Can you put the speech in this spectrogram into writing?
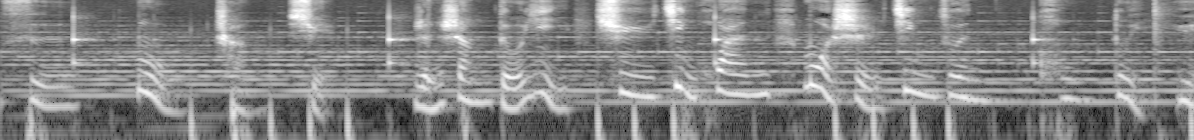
丝暮成雪。人生得意须尽欢，莫使金樽空对月。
